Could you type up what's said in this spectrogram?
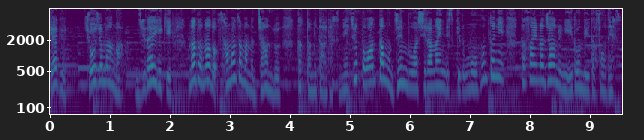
ギャグ、少女漫画、時代劇、などなど様々なジャンルだったみたいですね。ちょっとワンタンも全部は知らないんですけども、本当に多彩なジャンルに挑んでいたそうです。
